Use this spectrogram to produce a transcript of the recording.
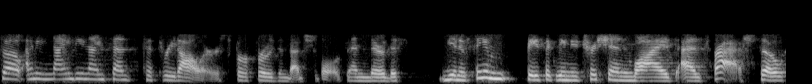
so I mean, ninety nine cents to three dollars for frozen vegetables, and they're this you know same basically nutrition wise as fresh. So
